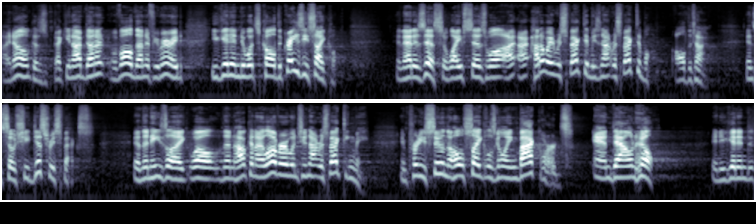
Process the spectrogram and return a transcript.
I know because Becky and I have done it. We've all done it if you're married. You get into what's called the crazy cycle. And that is this a wife says, Well, I, I, how do I respect him? He's not respectable all the time. And so she disrespects. And then he's like, Well, then how can I love her when she's not respecting me? And pretty soon the whole cycle is going backwards and downhill. And you get into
